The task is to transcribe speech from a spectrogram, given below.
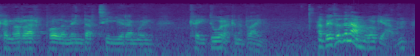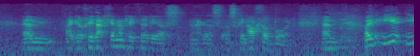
cyngor Lerpwl yn mynd ar tir a mwyn creu dŵr ac yn y blaen. A beth oedd yn amlwg iawn, um, a gewch chi ddarllen yn rheithio di os, os, os chi'n hollol bôn. Um, oedd i, i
